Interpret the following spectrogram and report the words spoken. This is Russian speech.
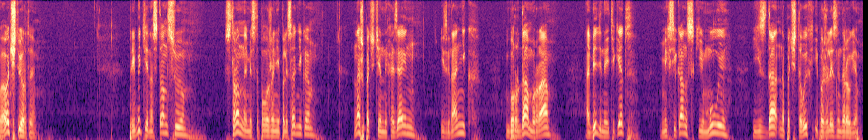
Глава 4. Прибытие на станцию, странное местоположение полисадника, наш почтенный хозяин, изгнанник, бурда-мура, обеденный этикет, мексиканские мулы, езда на почтовых и по железной дороге.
